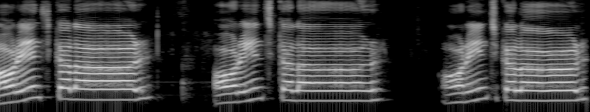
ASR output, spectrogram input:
Orange colour orange colour orange colour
